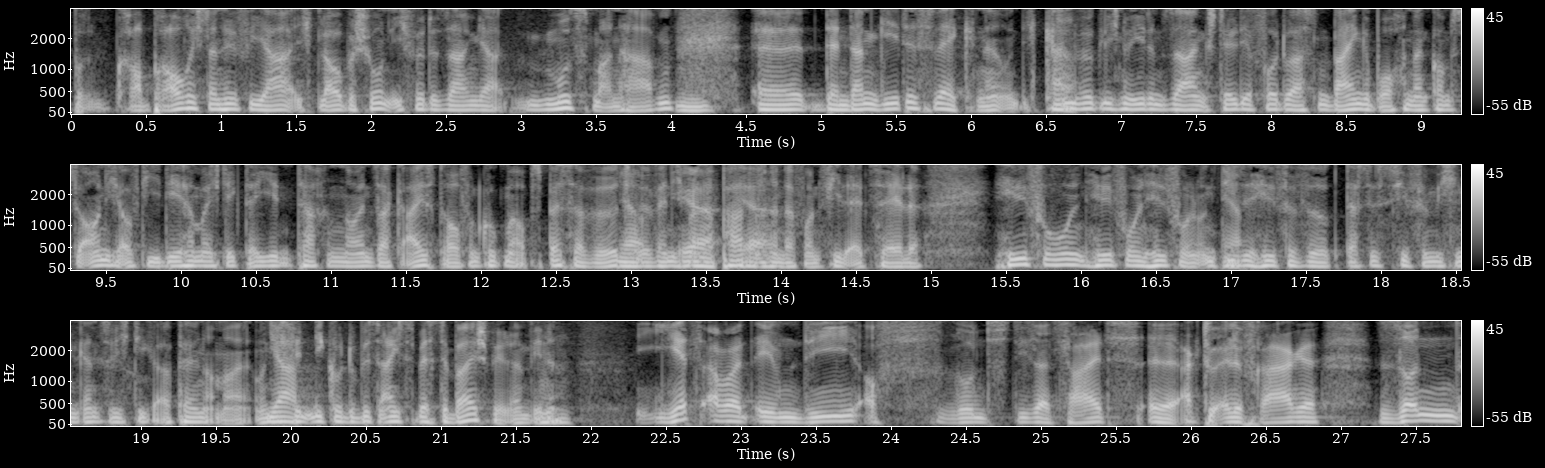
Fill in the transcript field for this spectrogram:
brauche ich dann Hilfe? Ja, ich glaube schon. Ich würde sagen, ja, muss man haben. Äh, denn dann geht es weg. Ne? Und ich kann wirklich nur jedem sagen, stell dir vor, du hast ein Bein gebrochen, dann kommst du auch nicht auf die Idee, hör mal, ich leg da jeden Tag einen neuen Sack Eis drauf und guck mal, ob es besser wird, Ja. äh, wenn ich Ja, meiner Partnerin ja. davon viel erzähle. Hilfe holen, Hilfe holen, Hilfe holen. Und diese Hilfe wirkt. Das ist hier für mich ein ganz wichtiger Appell nochmal. Und Ja. ich finde, Nico, du bist eigentlich das beste Beispiel irgendwie. Ne? Jetzt aber eben die aufgrund dieser Zeit äh, aktuelle Frage, so ein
